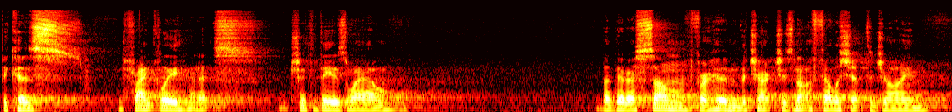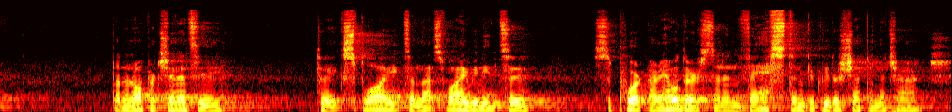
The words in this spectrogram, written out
Because, frankly, and it's true today as well, that there are some for whom the church is not a fellowship to join, but an opportunity to exploit, and that's why we need to support our elders and invest in good leadership in the church.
